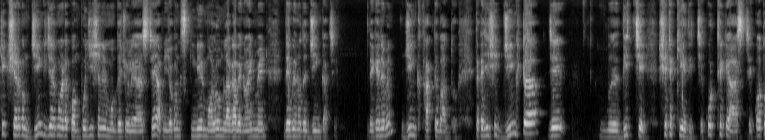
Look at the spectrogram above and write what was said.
ঠিক সেরকম জিঙ্ক যেরকম একটা কম্পোজিশনের মধ্যে চলে আসছে, আপনি যখন স্কিনের মলম লাগাবেন অয়েনমেন্ট দেখবেন ওতে জিঙ্ক আছে। দেখে নেবেন? জিঙ্ক থাকতে বাধ্য। তা কাজে সেই জিঙ্কটা যে দিচ্ছে, সেটা কে দিচ্ছে থেকে আসছে, কত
